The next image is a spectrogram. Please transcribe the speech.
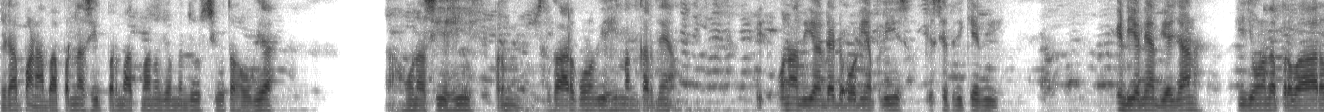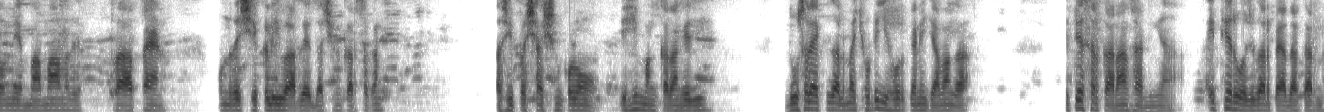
ਜਿਹੜਾ ਭਾਣਾ ਵਾਪਰਨਾ ਸੀ ਪਰਮਾਤਮਾ ਨੂੰ ਜੋ ਮਨਜ਼ੂਰ ਸੀ ਉਹ ਤਾਂ ਹੋ ਗਿਆ। ਹੁਣ ਅਸੀਂ ਇਹੀ ਪਰਮ- ਸਰਕਾਰ ਕੋਲੋਂ ਵੀ ਇਹੀ ਮੰਗ ਕਰਦੇ ਹਾਂ ਕਿ ਉਹਨਾਂ ਦੀਆਂ ਡੈੱਡ ਬੋਡੀਆਂ ਪਲੀਜ਼ ਕਿਸੇ ਤਰੀਕੇ ਵੀ ਇੰਡੀਆ ਲਿਆਂਦੀਆਂ ਜਾਣ ਕਿ ਜੋ ਉਹਨਾਂ ਦਾ ਪਰਿਵਾਰ ਉਹਨਾਂ ਦੇ ਮਾਮਾ ਉਹਨਾਂ ਦੇ ਭਰਾ ਭੈਣ ਉਹਨਾਂ ਦੇ ਸ਼ਿਕਲੀ ਵਾਰ ਦੇ ਦਰਸ਼ਨ ਕਰ ਸਕਣ। ਅਸੀਂ ਪ੍ਰਸ਼ਾਸਨ ਕੋਲੋਂ ਇਹੀ ਮੰਗ ਕਰਾਂਗੇ ਜੀ। ਦੂਸਰਾ ਇੱਕ ਗੱਲ ਮੈਂ ਛੋਟੀ ਜਿਹੀ ਹੋਰ ਕਹਿਣੀ ਚਾਹਾਂਗਾ, ਇੱਥੇ ਸਰਕਾਰਾਂ ਸਾਡੀਆਂ ਇੱਥੇ ਰੋਜ਼ਗਾਰ ਪੈਦਾ ਕਰਨ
